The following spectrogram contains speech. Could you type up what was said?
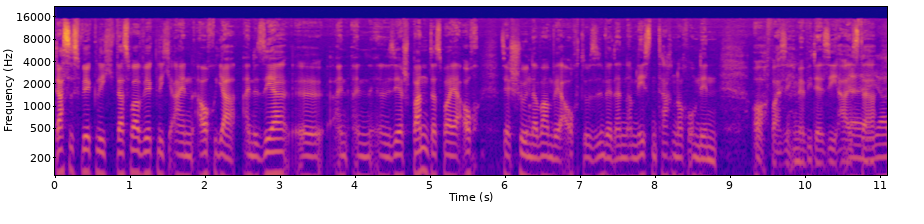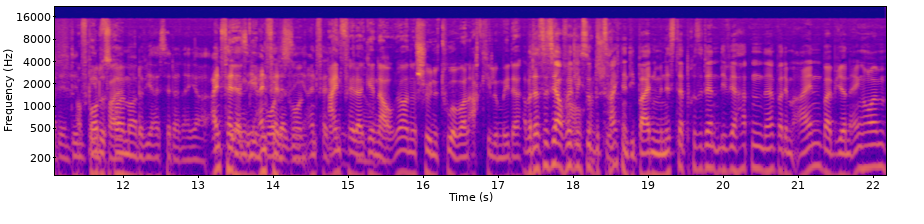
das ist wirklich, das war wirklich ein, auch ja, eine sehr, äh, ein, ein, eine sehr spannend, das war ja auch sehr schön, da waren wir auch, so sind wir dann am nächsten Tag noch um den, oh, weiß ich nicht mehr, wie der See heißt äh, da. Ja, den, den Bordesholmer oder wie heißt der da? Ja, Einfelder See, Einfelder See, Einfelder, genau. genau. Ja, eine schöne Tour, waren acht Kilometer. Aber das ist ja auch wirklich auch so bezeichnend, schön. die beiden Ministerpräsidenten, die wir hatten, ne, bei dem einen, bei Björn Engholm,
